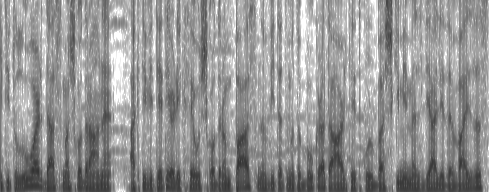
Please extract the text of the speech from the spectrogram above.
I titulluar Dasma Shkodrane, aktiviteti riktheu Shkodrën pas në vitet më të bukura të artit kur bashkimi mes djalit dhe vajzës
